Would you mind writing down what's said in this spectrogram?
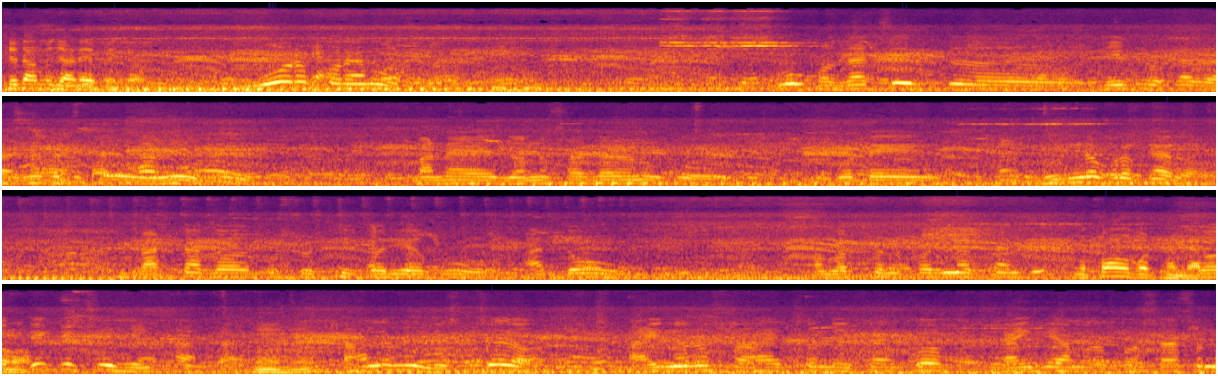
ସେଇଟା ଆମେ ଜାଣିବା ପାଇଁ ଚାହୁଁଛୁ ମୋର ପରାମର୍ଶ ମୁଁ କଦାଚିତ ଏ ପ୍ରକାର ରାଜରାସ୍ତାରେ ଓହ୍ଲେଇ ମାନେ ଜନସାଧାରଣଙ୍କୁ ଗୋଟେ ଭିନ୍ନ ପ୍ରକାର ବାର୍ତ୍ତା ଦଳକୁ ସୃଷ୍ଟି କରିବାକୁ ଆଦୌ ସମର୍ଥନ କରିନଥାନ୍ତି ଯଦି କିଛି ହେଇଥାନ୍ତା ତାହେଲେ ମୁଁ ନିଶ୍ଚୟ ଆଇନର ସହାୟତା ନେଇଥାନ୍ତି କାହିଁକି ଆମର ପ୍ରଶାସନ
